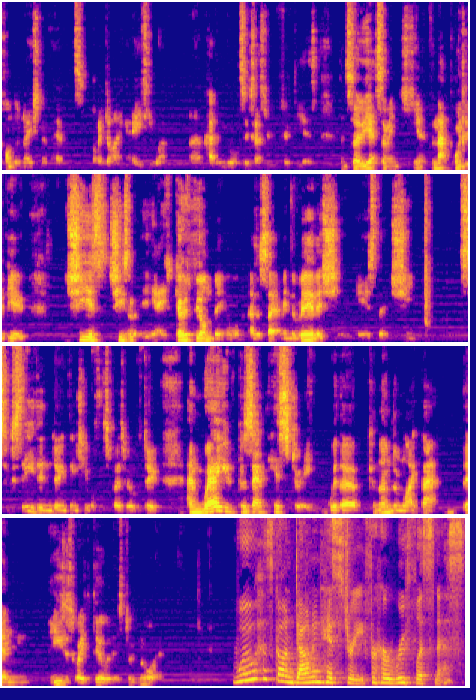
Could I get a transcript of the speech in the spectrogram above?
condemnation of the heavens by dying at 81, um, having ruled successfully for 50 years. And so, yes, I mean, you know, from that point of view, she is she's you know, it goes beyond being a woman. As I say, I mean, the real issue is that she succeeded in doing things she wasn't supposed to be able to do. And where you present history with a conundrum like that, then the easiest way to deal with it is to ignore it. Wu has gone down in history for her ruthlessness.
